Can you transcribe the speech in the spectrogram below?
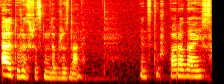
ale tuż jest wszystkim dobrze znany. Więc tusz Paradise.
